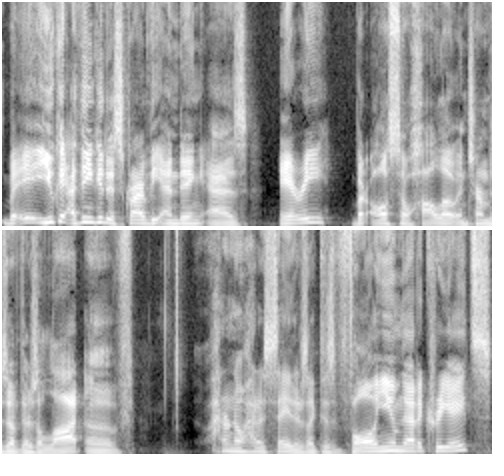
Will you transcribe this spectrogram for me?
But it, you could, I think you could describe the ending as airy, but also hollow in terms of there's a lot of, I don't know how to say. There's like this volume that it creates,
